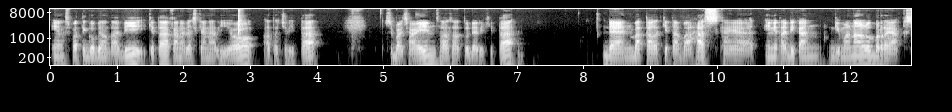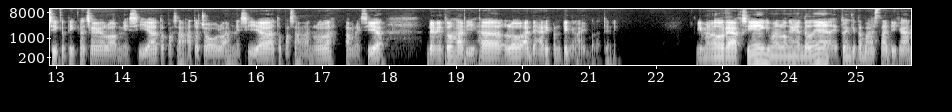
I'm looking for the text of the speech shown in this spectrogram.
yang seperti gue bilang tadi, kita akan ada skenario atau cerita, terus bacain salah satu dari kita, dan bakal kita bahas kayak ini tadi kan gimana lo bereaksi ketika cewek lo amnesia atau pasang atau cowok lo amnesia atau pasangan lo lah amnesia. Dan itu hari H lo ada hari penting lah ibarat ini gimana lo reaksinya gimana lo ngehandle nya itu yang kita bahas tadi kan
